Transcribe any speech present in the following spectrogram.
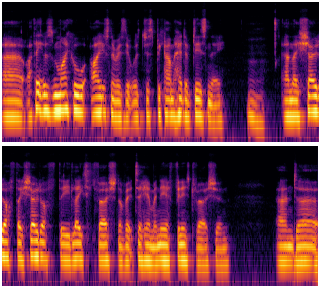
Uh, I think it was Michael Eisner, as it was just become head of Disney, Hmm. And they showed off they showed off the latest version of it to him, a near finished version, and uh,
